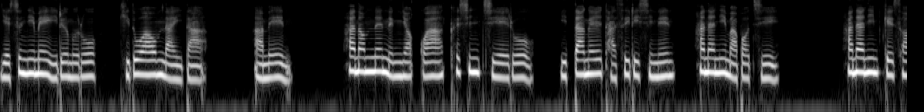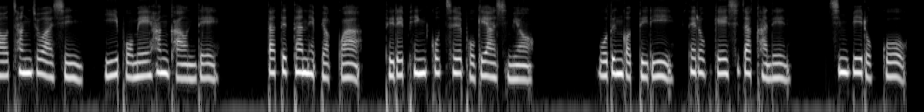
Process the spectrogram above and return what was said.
예수님의 이름으로 기도하옵나이다. 아멘. 한없는 능력과 크신 지혜로 이 땅을 다스리시는 하나님 아버지, 하나님께서 창조하신 이 봄의 한가운데 따뜻한 햇볕과 들에 핀 꽃을 보게 하시며 모든 것들이 새롭게 시작하는 신비롭고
